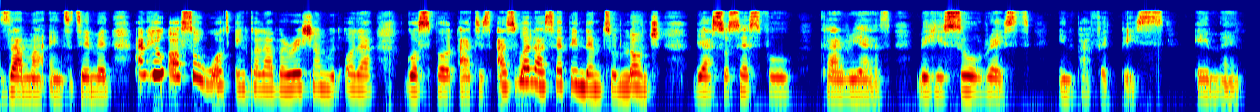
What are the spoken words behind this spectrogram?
Zama Entertainment, and he also worked in collaboration with other gospel artists, as well as helping them to launch their successful careers. May his soul rest in perfect peace. Amen.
